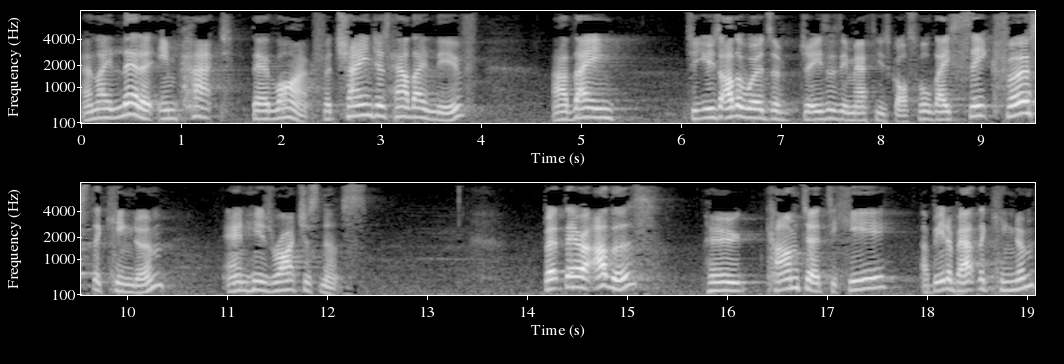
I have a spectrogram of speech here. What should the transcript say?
and they let it impact their life. It changes how they live. Uh, they, to use other words of Jesus in Matthew's gospel, they seek first the kingdom and his righteousness. But there are others who come to, to hear a bit about the kingdom,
